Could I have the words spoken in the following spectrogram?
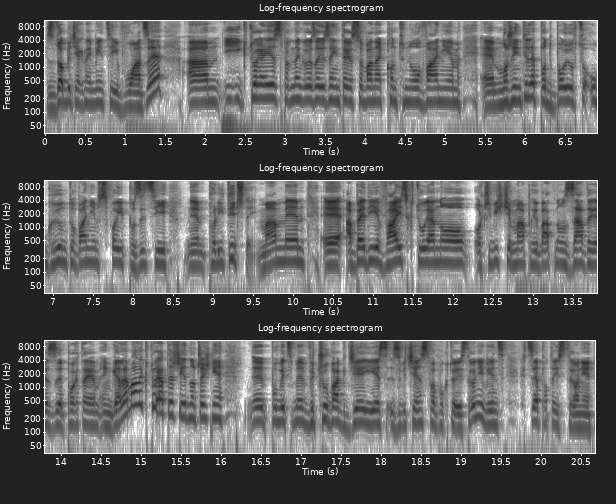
zdobyć jak najwięcej władzy um, i, i, która jest pewnego rodzaju zainteresowana kontynuowaniem e, może nie tyle podbojów, co ugruntowaniem swojej pozycji e, politycznej. Mamy e, Abedię Weiss, która no oczywiście ma prywatną zadrę z Porterem Engelem, ale która też jednocześnie e, powiedzmy wyczuwa, gdzie jest zwycięstwo po której stronie, więc chce po tej stronie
